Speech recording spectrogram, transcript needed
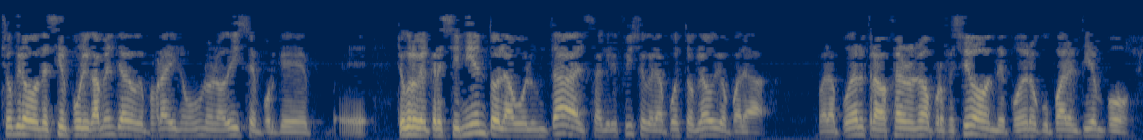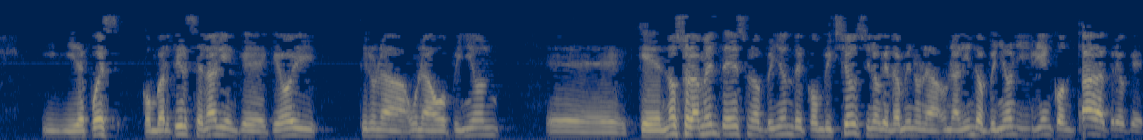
yo quiero decir públicamente algo que por ahí uno no dice, porque eh, yo creo que el crecimiento, la voluntad, el sacrificio que le ha puesto Claudio para, para poder trabajar en una nueva profesión, de poder ocupar el tiempo y, después convertirse en alguien que, que hoy tiene una, una opinión eh, que no solamente es una opinión de convicción, sino que también una, una linda opinión y bien contada, creo que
